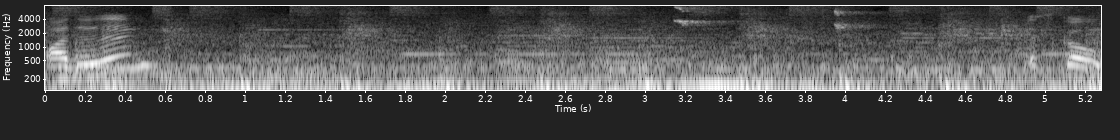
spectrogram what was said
와드는. Let's go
